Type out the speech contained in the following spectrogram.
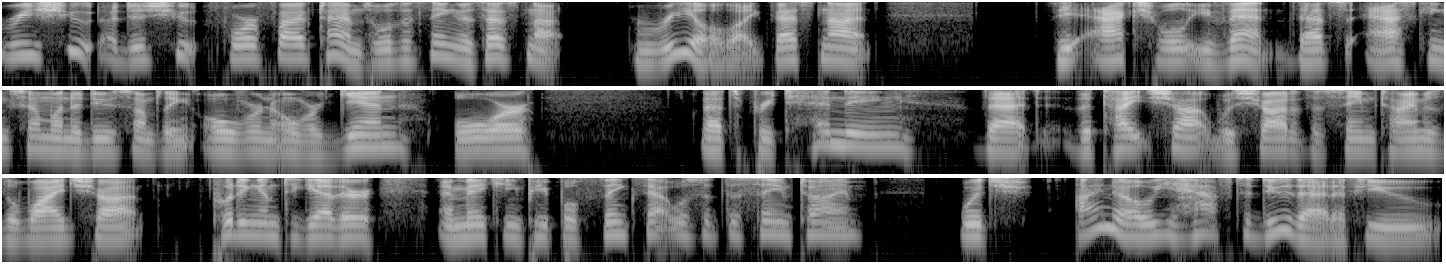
reshoot. I just shoot four or five times. Well, the thing is, that's not real. Like, that's not the actual event. That's asking someone to do something over and over again, or that's pretending that the tight shot was shot at the same time as the wide shot, putting them together and making people think that was at the same time, which I know you have to do that if you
